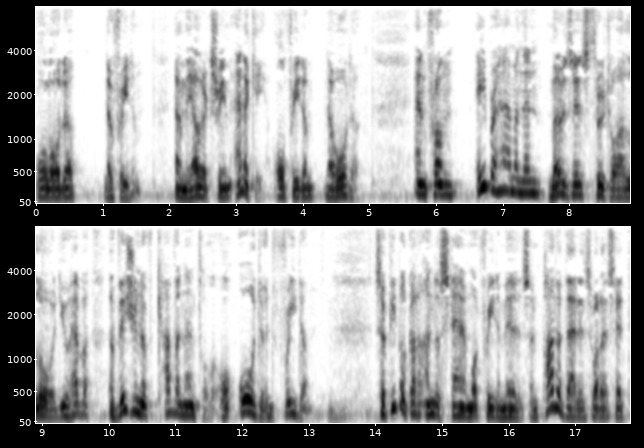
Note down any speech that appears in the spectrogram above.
all order, no freedom. And the other extreme, anarchy, all freedom, no order. And from Abraham and then Moses through to our Lord, you have a, a vision of covenantal or ordered freedom. So people got to understand what freedom is. And part of that is what I said,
